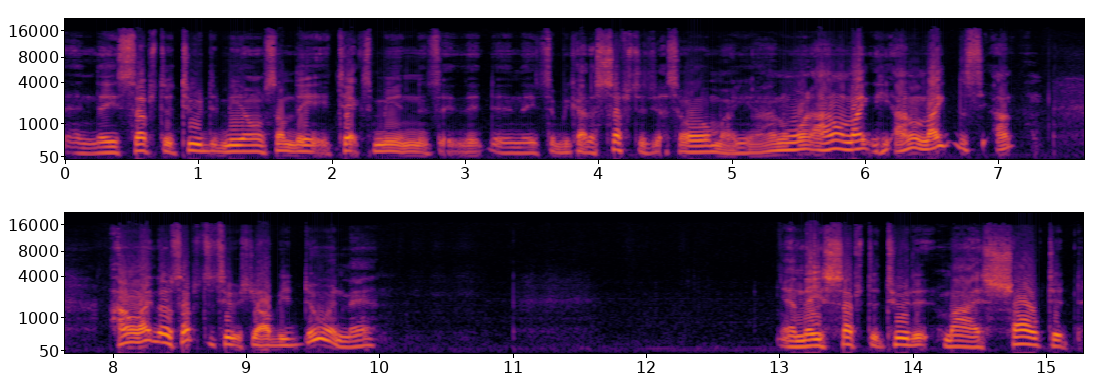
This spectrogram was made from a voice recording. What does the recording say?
and they substituted me on something. They text me and they, said, and they said we got a substitute. I said, "Oh my, I don't want. I don't like. I don't like this. I, I don't like those substitutes y'all be doing, man." And they substituted my salted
